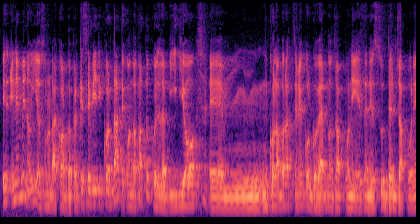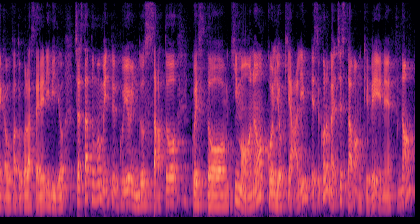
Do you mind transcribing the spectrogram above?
E, e nemmeno io sono d'accordo, perché se vi ricordate quando ho fatto quel video ehm, in collaborazione col governo giapponese nel sud del Giappone, che avevo fatto quella serie di video, c'è stato un momento in cui ho indossato questo kimono con gli occhiali e secondo me ci stavo anche bene, no?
